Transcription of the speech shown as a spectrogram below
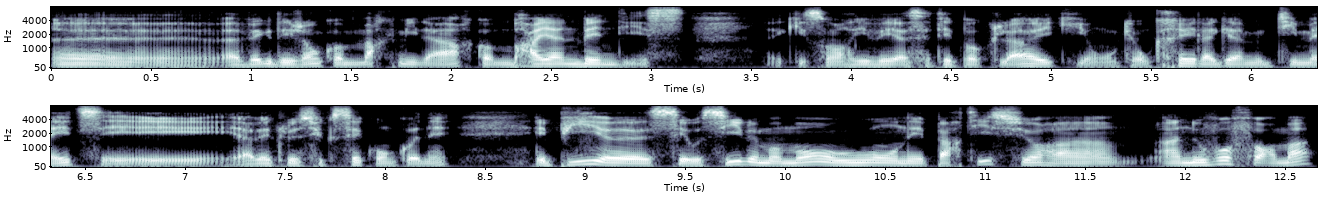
euh, avec des gens comme Mark Millar, comme Brian Bendis, euh, qui sont arrivés à cette époque-là et qui ont, qui ont créé la gamme Ultimates et, avec le succès qu'on connaît. Et puis euh, c'est aussi le moment où on est parti sur un, un nouveau format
